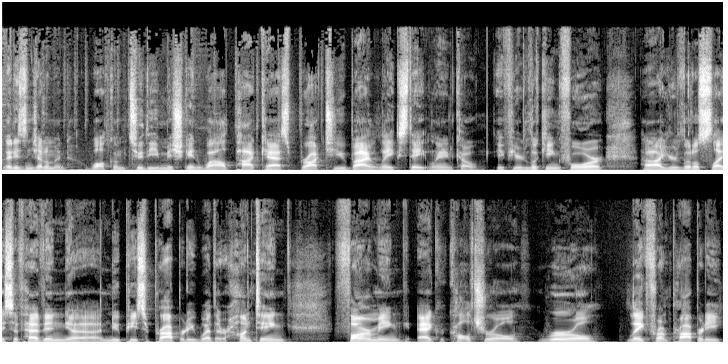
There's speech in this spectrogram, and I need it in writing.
Ladies and gentlemen, welcome to the Michigan Wild Podcast brought to you by Lake State Land Co. If you're looking for uh, your little slice of heaven, a uh, new piece of property, whether hunting, farming, agricultural, rural, lakefront property,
